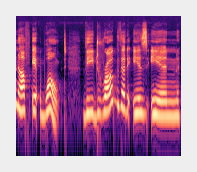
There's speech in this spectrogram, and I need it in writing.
enough, it won't. The drug that is in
